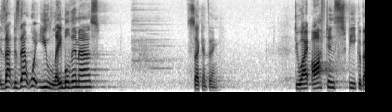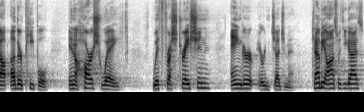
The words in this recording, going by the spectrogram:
Is that does that what you label them as? Second thing. Do I often speak about other people in a harsh way with frustration, anger, or judgment? Can I be honest with you guys?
